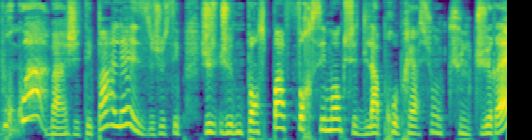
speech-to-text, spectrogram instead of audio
Pourquoi? Bah, j'étais pas à l'aise. Je sais, je, je ne pense pas forcément que c'est de l'appropriation culturelle,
